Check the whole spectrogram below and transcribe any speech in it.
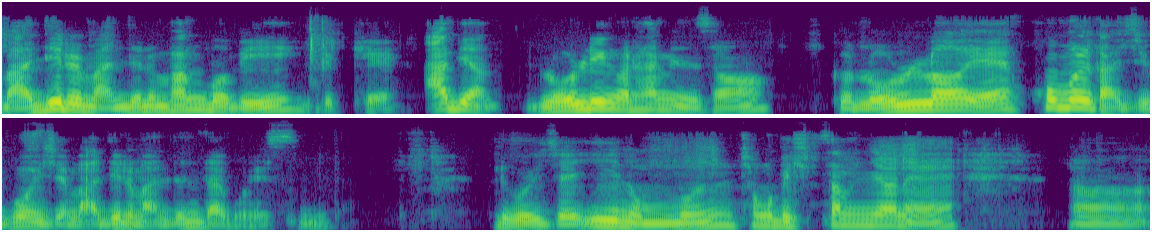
마디를 만드는 방법이 이렇게 아변 롤링을 하면서 그 롤러의 홈을 가지고 이제 마디를 만든다고 했습니다. 그리고 이제 이 논문 1913년에 어,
